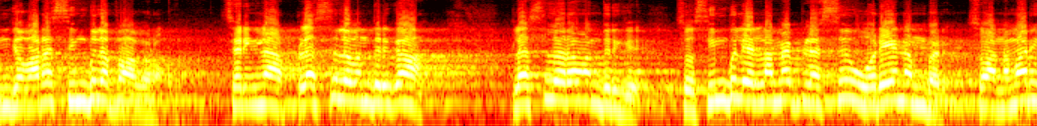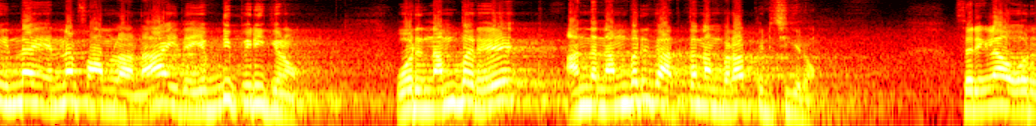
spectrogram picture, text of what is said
இங்கே வர சிம்பிளை பார்க்குறோம். சரிங்களா? ப்ளஸில் வந்திருக்கா? ப்ளஸில் தான் வந்திருக்கு. ஸோ சிம்பிள் எல்லாமே ப்ளஸ்ஸு ஒரே நம்பர் ஸோ அந்த மாதிரி என்ன என்ன ஃபார்முலானா இதை எப்படி பிரிக்கணும்? ஒரு நம்பரு அந்த நம்பருக்கு அத்தை நம்பராக பிரிச்சுக்கிறோம். சரிங்களா? ஒரு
